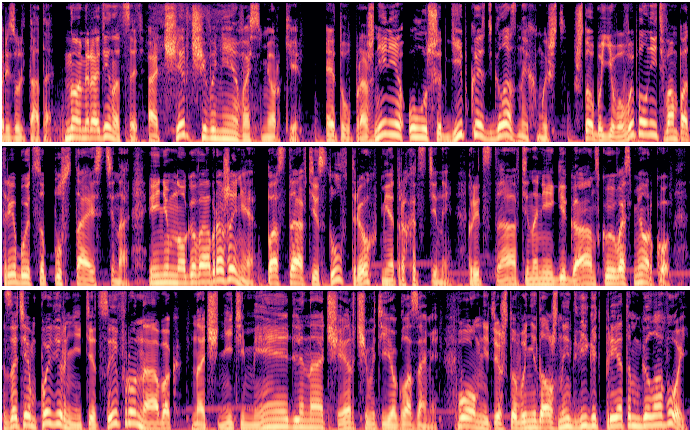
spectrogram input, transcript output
результата. Номер 11. Очерчивание восьмерки. Это упражнение улучшит гибкость глазных мышц. Чтобы его выполнить, вам потребуется пустая стена и немного воображения. Поставьте стул в трех метрах от стены. Представьте на ней гигантскую восьмерку. Затем поверните цифру на бок. Начните медленно очерчивать ее глазами. Помните, что вы не должны двигать при этом головой.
